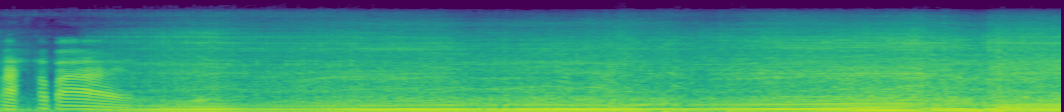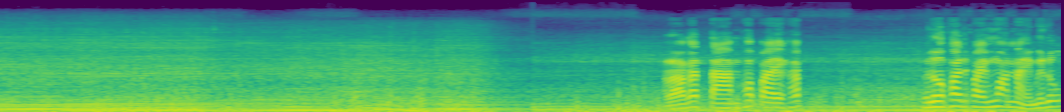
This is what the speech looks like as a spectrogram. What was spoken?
ไปเข้าไปเราก็ตามเข้าไปครับ ไม่รู้เขาจะไปม่อนไหนไม่รู้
